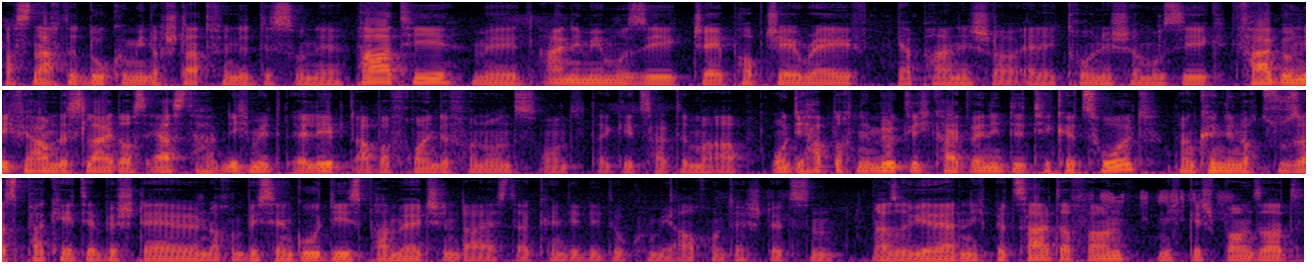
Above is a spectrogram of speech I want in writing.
Was nach der Dokumi noch stattfindet, ist so eine Party mit Anime-Musik, J-Pop, J-Rave, japanischer, elektronischer Musik. Fabio und ich, wir haben das leider aus erster Hand nicht miterlebt, aber Freunde von uns und da geht es halt immer ab. Und ihr habt doch eine Möglichkeit, wenn ihr die Tickets holt, dann könnt ihr noch Zusatzpakete bestellen, noch ein bisschen Goodies, paar Merchandise, da könnt ihr die Dokumi auch unterstützen. Also wir werden nicht bezahlt davon, nicht gesponsert.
